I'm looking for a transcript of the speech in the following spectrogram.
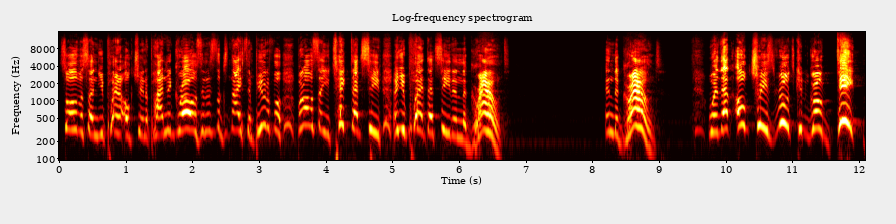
So all of a sudden you plant an oak tree in a pot and it grows and it looks nice and beautiful. But all of a sudden you take that seed and you plant that seed in the ground. In the ground. Where that oak tree's roots can grow deep.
